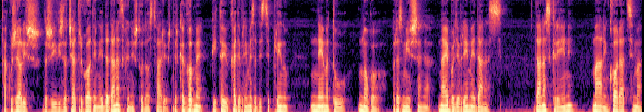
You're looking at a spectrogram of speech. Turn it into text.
kako želiš da živiš za četiri godine i da danas kreneš tu da ostvaruješ. Jer kad god me pitaju kad je vrijeme za disciplinu, nema tu mnogo razmišljanja. Najbolje vrijeme je danas. Danas kreni, malim koracima,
